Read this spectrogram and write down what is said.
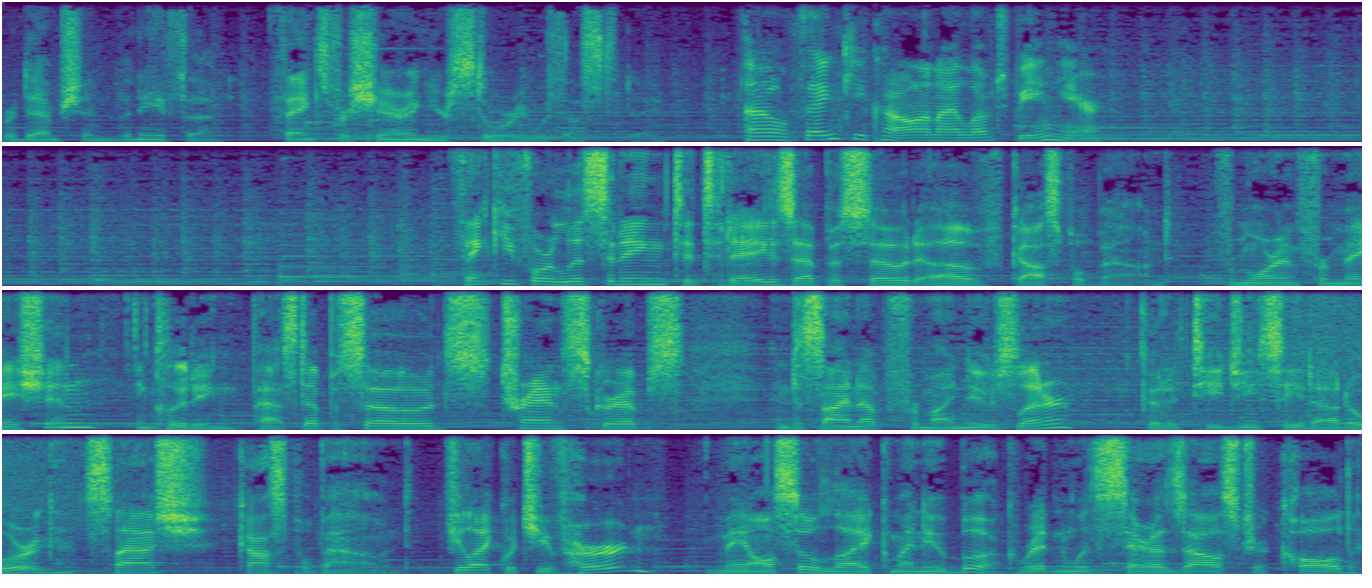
redemption. Vaneetha, thanks for sharing your story with us today. Oh, thank you, Collin. I loved being here. Thank you for listening to today's episode of Gospel Bound. For more information, including past episodes, transcripts, and to sign up for my newsletter, go to tgc.org slash gospelbound. If you like what you've heard, you may also like my new book written with Sarah Zylstra called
